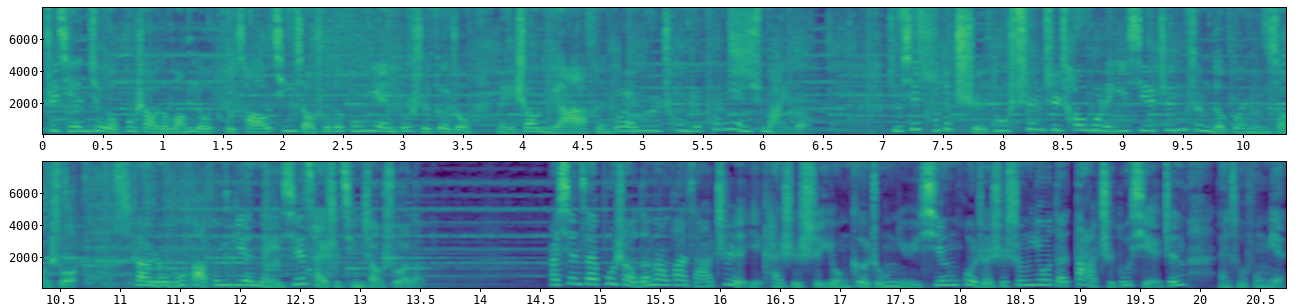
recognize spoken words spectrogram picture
之前就有不少的网友吐槽轻小说的封面都是各种美少女啊，很多人都是冲着封面去买的，有些图的尺度甚至超过了一些真正的官能小说，让人无法分辨哪些才是轻小说了。而现在不少的漫画杂志也开始使用各种女星或者是声优的大尺度写真来做封面，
